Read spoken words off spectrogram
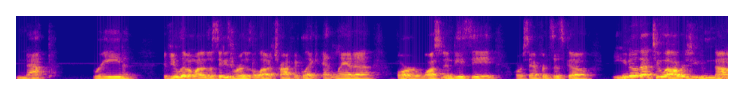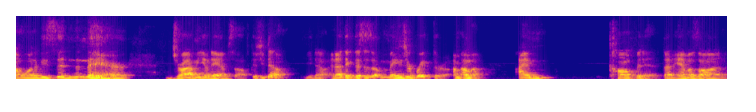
nap, read. If you live in one of those cities where there's a lot of traffic like Atlanta or Washington, D.C., or San Francisco, you know that two hours you do not want to be sitting in there driving your damn self because you don't. You don't. And I think this is a major breakthrough. I'm, I'm, I'm confident that Amazon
